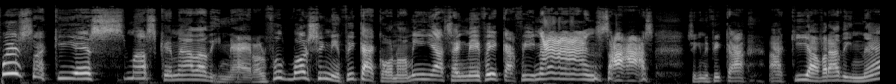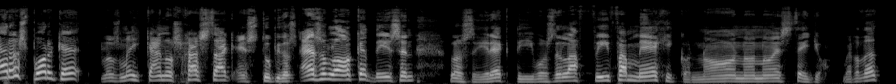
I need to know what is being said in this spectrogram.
pues aquí es más que nada dinero. El fútbol significa economía, significa finanzas, significa aquí habrá dineros porque los mexicanos hashtag estúpidos. Eso es lo que dicen los directivos de la FIFA México. No, no, no este yo, ¿verdad?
